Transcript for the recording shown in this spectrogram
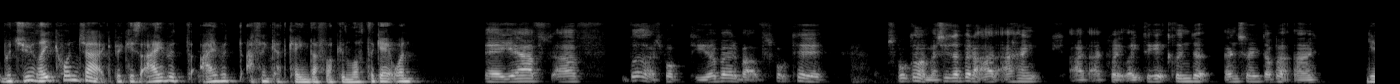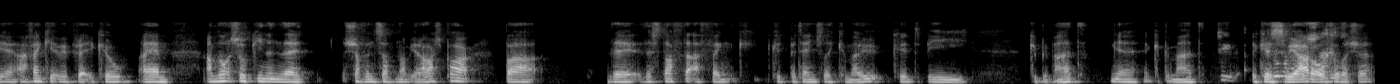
Would you like one, Jack? Because I would, I would, I think I'd kind of fucking love to get one. Uh, yeah, I've I've think I spoke to you about it, but I've spoke to spoke to my missus about it. I, I think I'd, I'd quite like to get cleaned up inside a bit. Aye. Yeah, I think it'd be pretty cool. Um, I'm not so keen on the shoving something up your arse part, but the the stuff that I think could potentially come out could be could be mad. Yeah, it could be mad See, because we are all full of shit.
